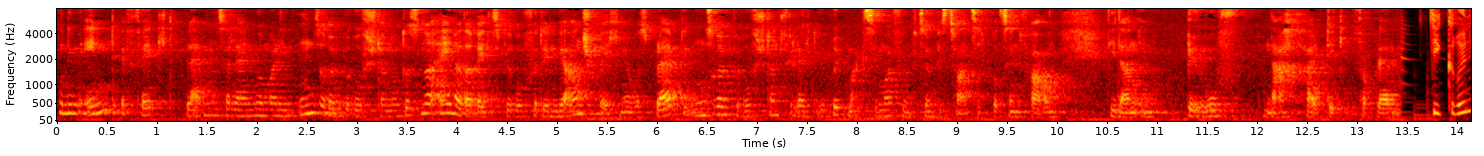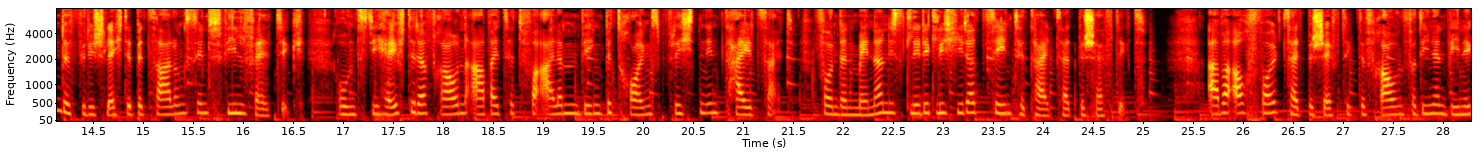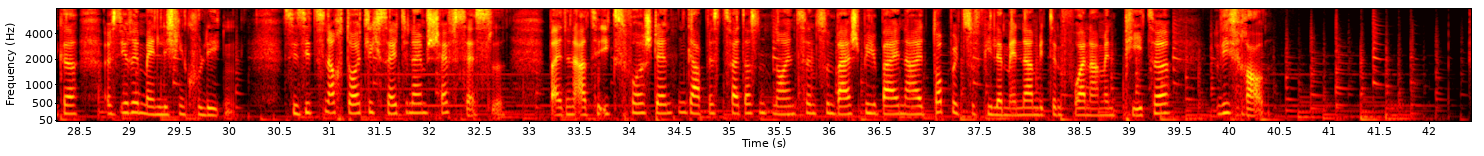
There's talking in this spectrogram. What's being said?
Und im Endeffekt bleiben uns allein nur mal in unserem Berufsstand, und das ist nur einer der Rechtsberufe, den wir ansprechen, aber es bleibt in unserem Berufsstand vielleicht übrig maximal 15 bis 20 Prozent Frauen, die dann im Beruf nachhaltig verbleiben. Die Gründe für die schlechte Bezahlung sind vielfältig. Rund die Hälfte der Frauen arbeitet vor allem wegen Betreuungspflichten in Teilzeit. Von den Männern ist lediglich jeder zehnte Teilzeit beschäftigt. Aber auch Vollzeitbeschäftigte Frauen verdienen weniger als ihre männlichen Kollegen. Sie sitzen auch deutlich seltener im Chefsessel. Bei den ATX-Vorständen gab es 2019 zum Beispiel beinahe doppelt so viele Männer mit dem Vornamen Peter wie Frauen.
